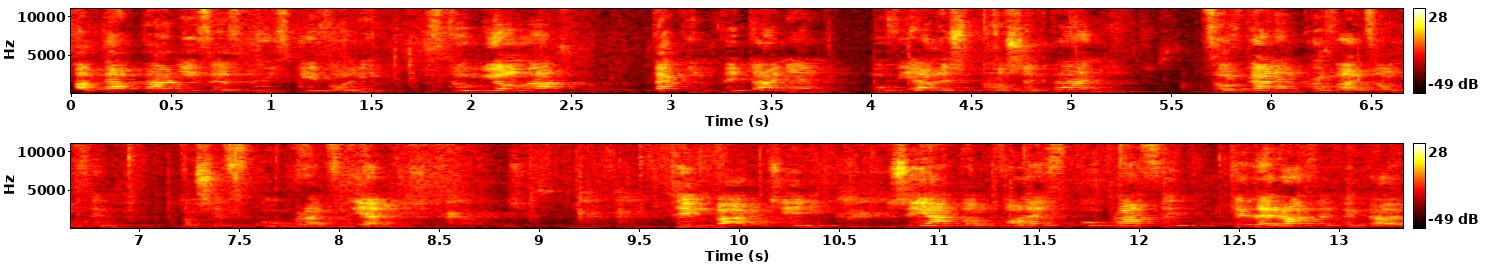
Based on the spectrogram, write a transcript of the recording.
A ta pani ze Zduńskiej Woli, zdumiona takim pytaniem, mówi, ależ proszę pani, z organem prowadzącym to się współpracuje, się. Tym bardziej, że ja tą wolę współpracy tyle razy wyka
